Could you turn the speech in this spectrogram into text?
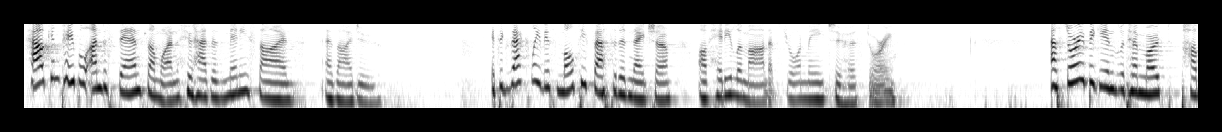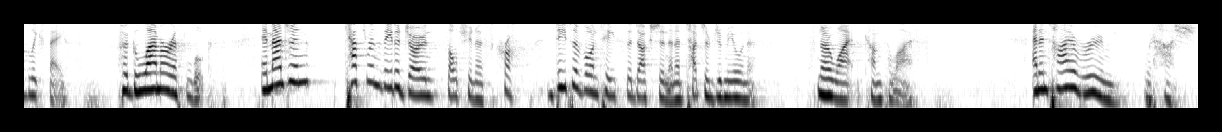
How can people understand someone who has as many sides as I do? It's exactly this multifaceted nature of Hedy Lamarr that's drawn me to her story. Our story begins with her most public face, her glamorous looks. Imagine Catherine Zeta Jones' sultriness cross Dita Von Teese's seduction and a touch of demureness. Snow White come to life. An entire room would hush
